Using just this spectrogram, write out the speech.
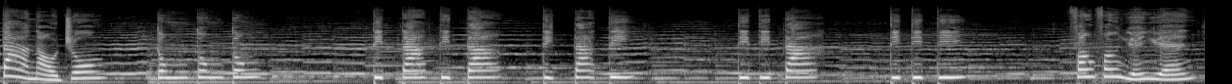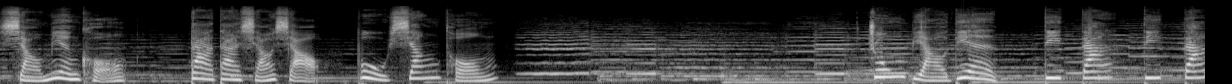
大闹钟，咚咚咚。滴答滴答，滴答滴；滴滴答，滴滴滴。方方圆圆小面孔，大大小小不相同。钟表店，滴答滴答，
